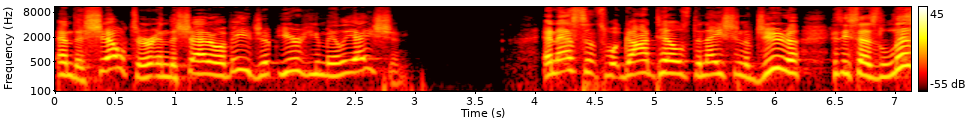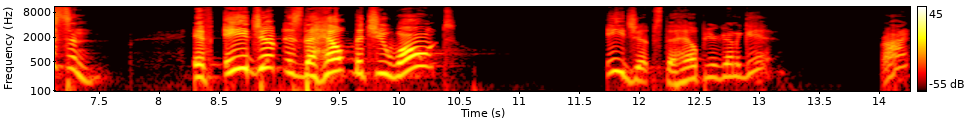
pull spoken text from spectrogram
and the shelter in the shadow of Egypt your humiliation. In essence, what God tells the nation of Judah is He says, Listen, if Egypt is the help that you want, Egypt's the help you're going to get. Right?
